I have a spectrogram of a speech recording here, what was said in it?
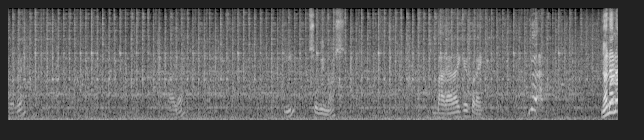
Corre. Vale. Y subimos. Vale, ahora hay que ir por ahí. No, no, no.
